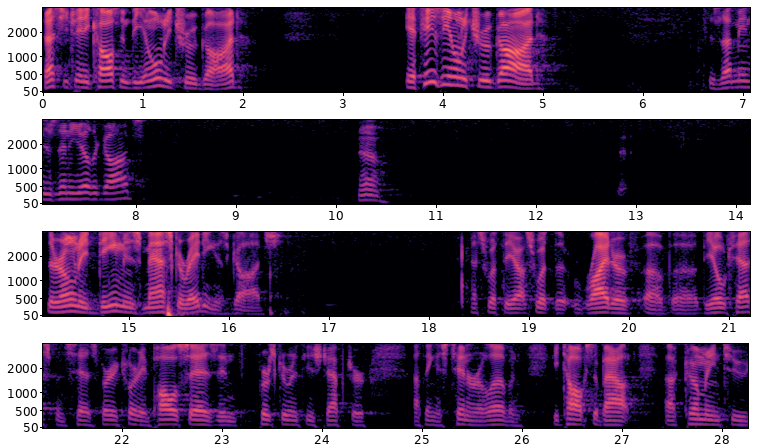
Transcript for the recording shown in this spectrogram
That's and he calls him the only true God. If he's the only true God, does that mean there's any other gods? No. There are only demons masquerading as gods. That's what the, that's what the writer of, of uh, the Old Testament says very clearly. And Paul says in 1 Corinthians chapter, I think it's 10 or 11, he talks about uh, coming to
